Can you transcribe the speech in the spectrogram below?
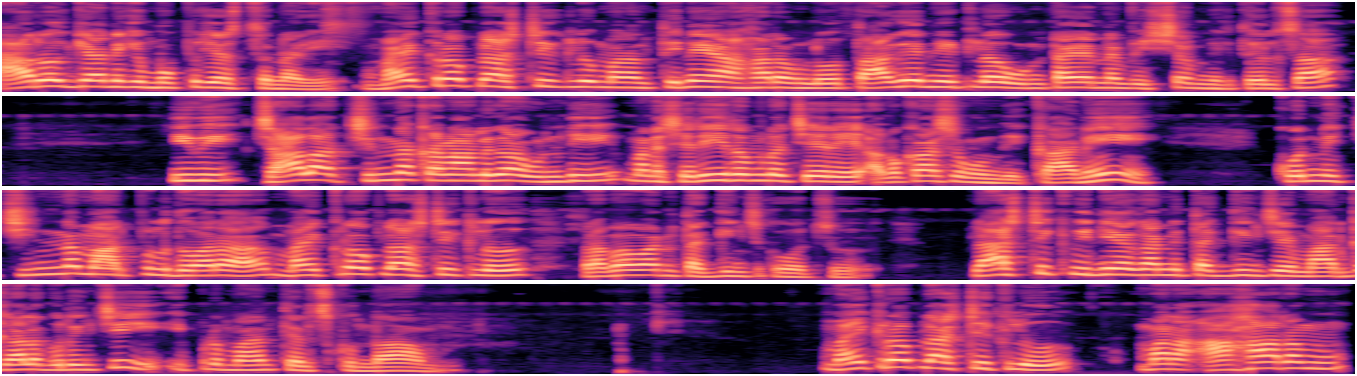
ఆరోగ్యానికి ముప్పు చేస్తున్నాయి. మైక్రో ప్లాస్టిక్లు మనం తినే ఆహారంలో తాగే నీటిలో ఉంటాయన్న విషయం మీకు తెలుసా? ఇవి చాలా చిన్న కణాలుగా ఉండి మన శరీరంలో చేరే అవకాశం ఉంది. కానీ కొన్ని చిన్న మార్పుల ద్వారా మైక్రో ప్లాస్టిక్లు ప్రభావాన్ని తగ్గించుకోవచ్చు. ప్లాస్టిక్ వినియోగాన్ని తగ్గించే మార్గాల గురించి ఇప్పుడు మనం తెలుసుకుందాం. మైక్రో ప్లాస్టిక్లు మన ఆహారం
